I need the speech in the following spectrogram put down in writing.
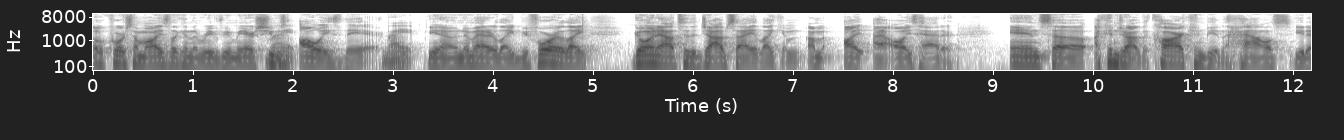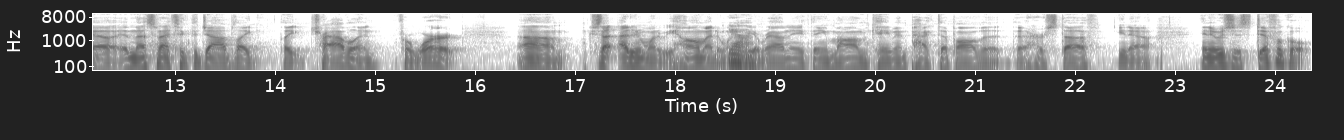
of course, I'm always looking in the rearview mirror. She was always there. Right. You know, no matter like before, like going out to the job site, like I'm, I'm I, I always had her, and so I couldn't drive the car, couldn't be in the house, you know, and that's when I took the job, like like traveling for work, um, because I, I didn't want to be home, I didn't want Yeah. to be around anything. Mom came and packed up all the, the her stuff, you know, and it was just difficult,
